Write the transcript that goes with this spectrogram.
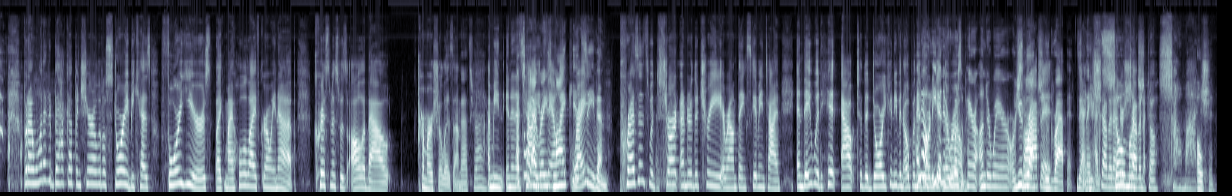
but I wanted to back up and share a little story because for years, like my whole life growing up, Christmas was all about commercialism. That's right. I mean, in an That's the way I Italian raised family, my kids right? even. presents would start under the tree around Thanksgiving time, and they would hit out to the door. You couldn't even open the know, door to even get in if it was a pair of underwear or You'd socks, wrap it. you'd wrap it. Yeah, so they had shove it so under, much shove it so much. open.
